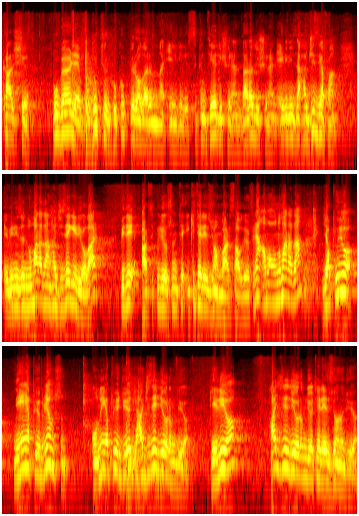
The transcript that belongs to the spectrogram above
karşı bu böyle bu tür hukuk bürolarına ilgili sıkıntıya düşüren, dara düşüren, evinize haciz yapan, evinize numaradan hacize geliyorlar. Bir de artık biliyorsun te- iki televizyon var sallıyor falan ama o numaradan yapıyor. Niye yapıyor biliyor musun? Onu yapıyor diyor ki haciz ediyorum diyor. Geliyor haciz ediyorum diyor televizyonu diyor.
